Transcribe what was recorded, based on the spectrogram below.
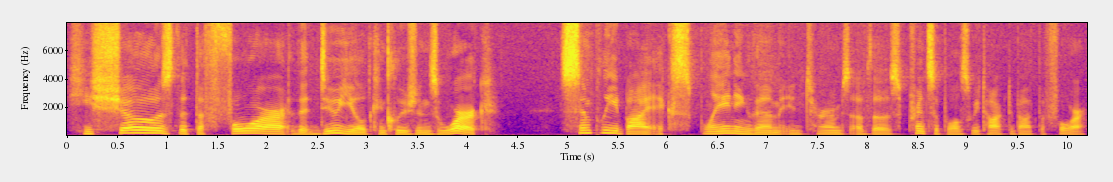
he shows that the four that do yield conclusions work simply by explaining them in terms of those principles we talked about before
